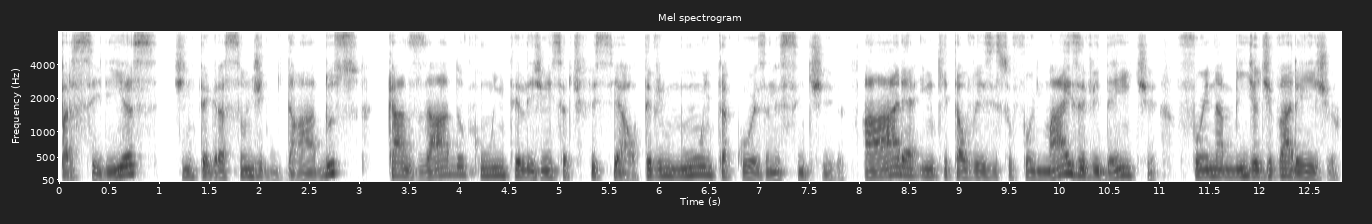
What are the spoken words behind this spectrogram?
Parcerias de integração de dados casado com inteligência artificial. Teve muita coisa nesse sentido. A área em que talvez isso foi mais evidente foi na mídia de varejo,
